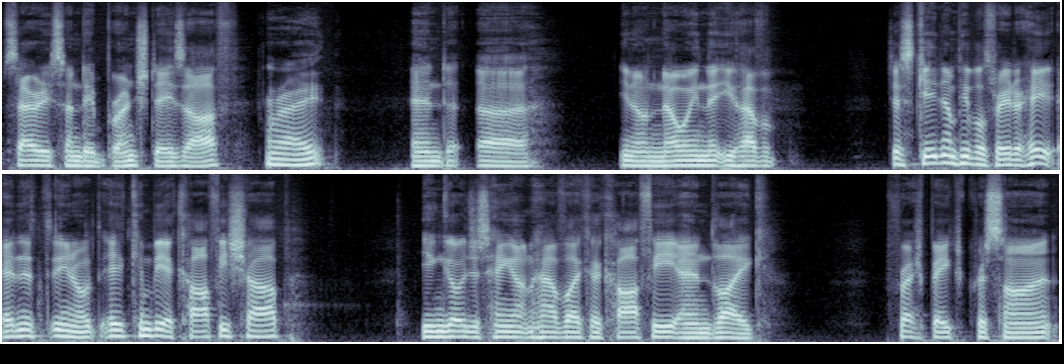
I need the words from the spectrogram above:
Saturday Sunday brunch days off, right. and uh, you know, knowing that you have a just getting on people's radar. Hey, and it's you know, it can be a coffee shop. You can go just hang out and have like a coffee and like fresh baked croissant,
